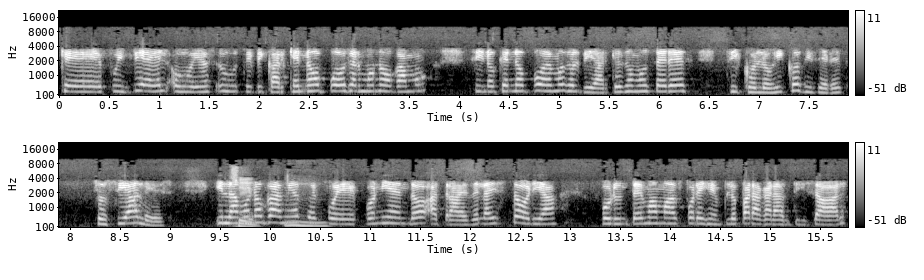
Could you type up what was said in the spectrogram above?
que fui infiel o voy a justificar que no puedo ser monógamo, sino que no podemos olvidar que somos seres psicológicos y seres sociales. Y la Sí. monogamia se fue poniendo a través de la historia por un tema más, por ejemplo, para garantizar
